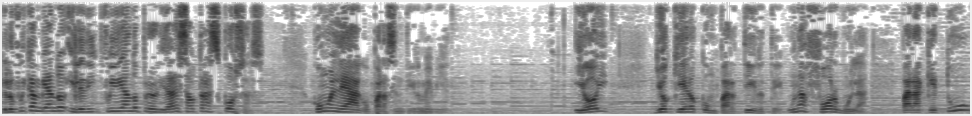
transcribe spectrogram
que lo fui cambiando y le fui dando prioridades a otras cosas. ¿Cómo le hago para sentirme bien? Y hoy yo quiero compartirte una fórmula para que tú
